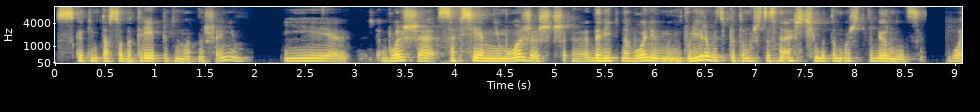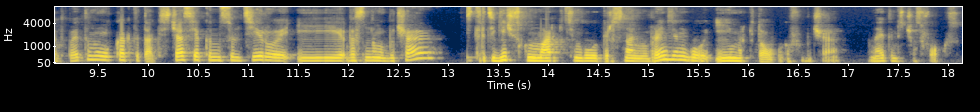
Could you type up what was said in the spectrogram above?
с каким-то особо трепетным отношением и больше совсем не можешь э, давить на боль и манипулировать, потому что знаешь, чем это может обернуться. Вот, поэтому как-то так. Сейчас я консультирую и в основном обучаю стратегическому маркетингу, персональному брендингу и маркетологов обучаю. На этом сейчас фокус.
